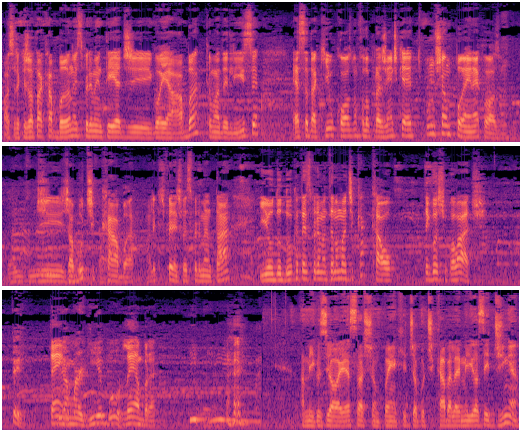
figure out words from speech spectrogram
Ó, essa daqui já tá acabando. Eu experimentei a de goiaba, que é uma delícia. Essa daqui o Cosmo falou pra gente que é tipo um champanhe, né, Cosmo? De jabuticaba. Olha que diferente, vai experimentar. E o Duduca tá experimentando uma de cacau. Tem gosto de chocolate? Tem. Tem? E a amarguinha é boa. Lembra? Amigos, e ó, essa champanhe aqui de jabuticaba, ela é meio azedinha.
